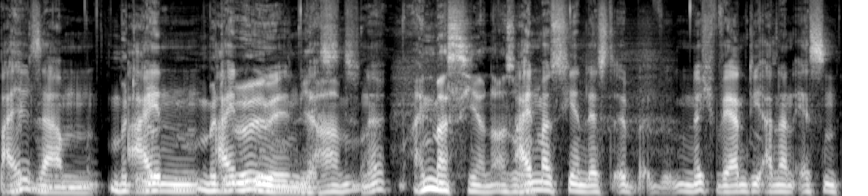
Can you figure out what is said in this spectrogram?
Balsam mit, ein, mit einölen Öl, lässt. Ja, ne? Einmassieren. Also. Einmassieren lässt, äh, nicht, während die anderen essen.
